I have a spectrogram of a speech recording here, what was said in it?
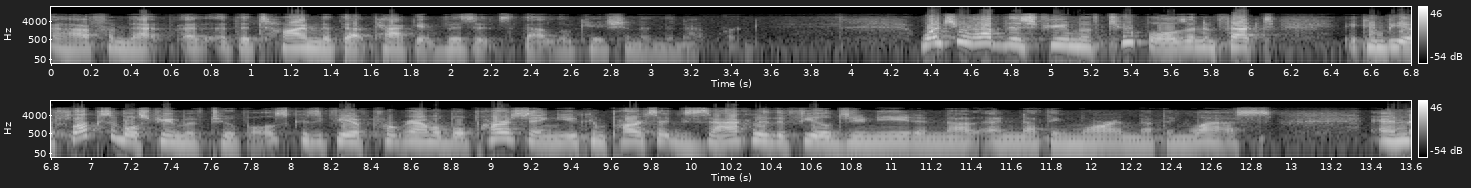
uh, from that at the time that that packet visits that location in the network. Once you have this stream of tuples, and in fact, it can be a flexible stream of tuples, because if you have programmable parsing, you can parse exactly the fields you need and, not, and nothing more and nothing less. And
